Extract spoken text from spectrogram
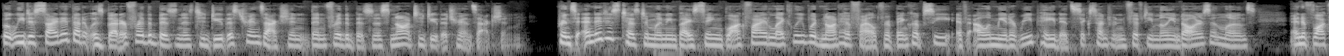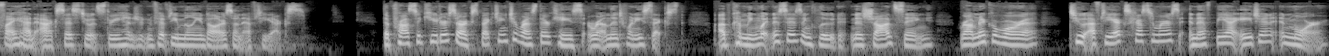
But we decided that it was better for the business to do this transaction than for the business not to do the transaction. Prince ended his testimony by saying BlockFi likely would not have filed for bankruptcy if Alameda repaid its $650 million in loans and if BlockFi had access to its $350 million on FTX. The prosecutors are expecting to rest their case around the 26th. Upcoming witnesses include Nishad Singh, Ramnik Arora, two FTX customers, an FBI agent, and more.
